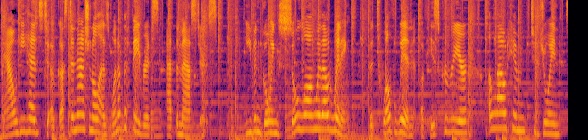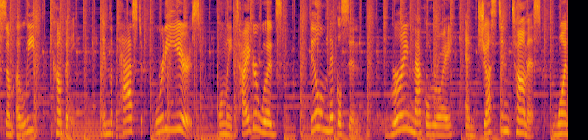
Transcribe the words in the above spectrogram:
Now he heads to Augusta National as one of the favorites at the Masters. Even going so long without winning, the 12th win of his career allowed him to join some elite company. In the past 40 years, only Tiger Woods, Phil Mickelson, Rory McIlroy, and Justin Thomas won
